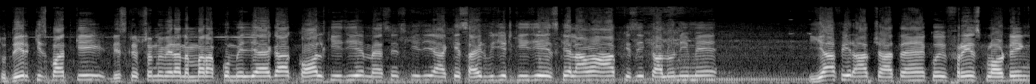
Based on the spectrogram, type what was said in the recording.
तो देर किस बात की? डिस्क्रिप्शन में मेरा नंबर आपको मिल जाएगा। कॉल कीजिए मैसेज कीजिए, आके साइट विज़िट कीजिए। इसके अलावा आप किसी कॉलोनी में या फिर आप चाहते हैं कोई फ्रेश प्लॉटिंग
